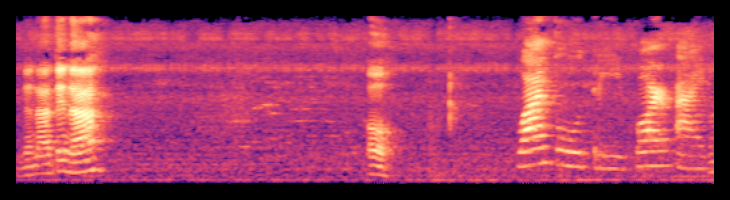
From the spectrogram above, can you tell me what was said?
Tignan natin ha. Oh, 1, 2, 3, 4, 5. Ano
